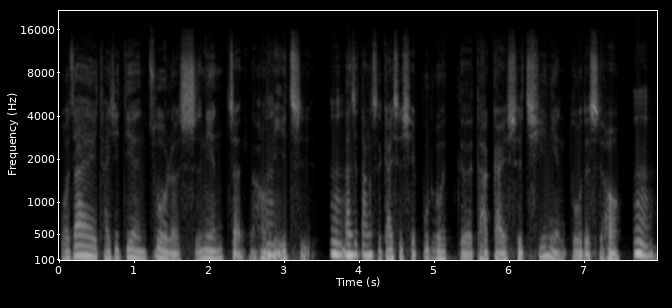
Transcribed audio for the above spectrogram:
我在台积电做了十年整，然后离职，嗯，但是当时开始写部落格，大概是七年多的时候，嗯。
